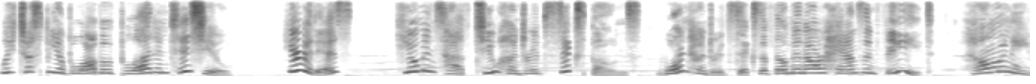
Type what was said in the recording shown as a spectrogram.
we'd just be a blob of blood and tissue. Here it is. Humans have 206 bones, 106 of them in our hands and feet. How many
